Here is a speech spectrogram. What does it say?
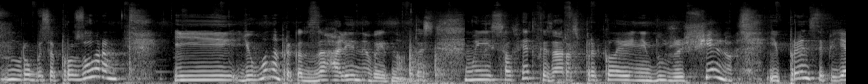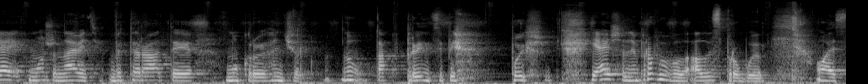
ну, робиться прозорим і його, наприклад, взагалі не видно. Тобто мої салфетки зараз приклеєні дуже щільно, і в принципі я їх можу навіть витирати мокрою ганчіркою. Ну, так, в принципі, пишуть. Я ще не пробувала, але спробую. Ось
